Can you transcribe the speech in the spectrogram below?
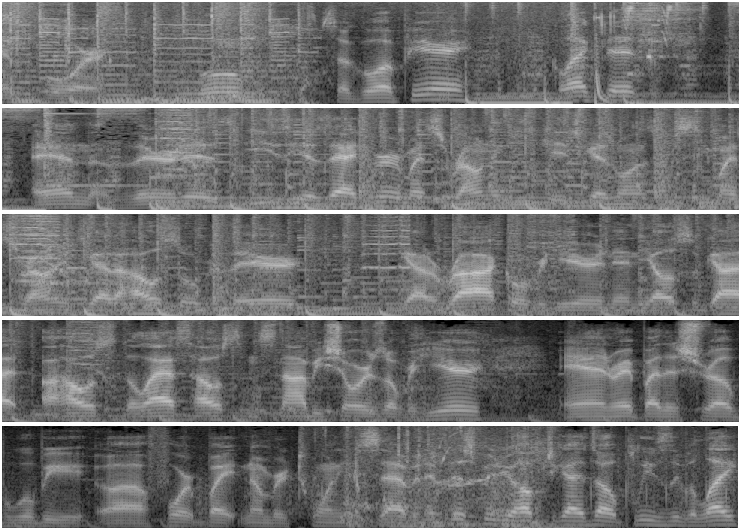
and 4. Boom. So go up here, collect it, and there it is, easy as that. Here are my surroundings, in case you guys want to see my surroundings. You got a house over there, you got a rock over here, and then you also got a house, the last house in Snobby Shores over here. And right by the shrub will be uh, Fortbyte number 27. If this video helped you guys out, please leave a like.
